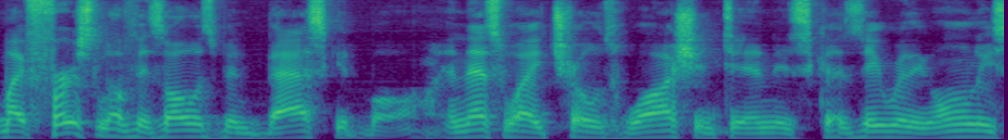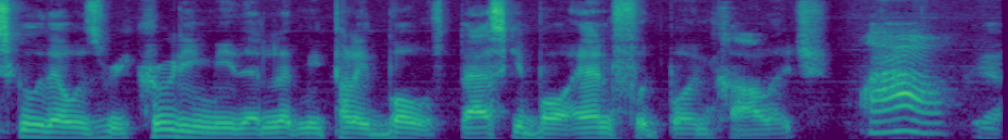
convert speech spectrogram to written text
my first love has always been basketball, and that's why I chose Washington, is because they were the only school that was recruiting me that let me play both basketball and football in college. Wow. Yeah.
